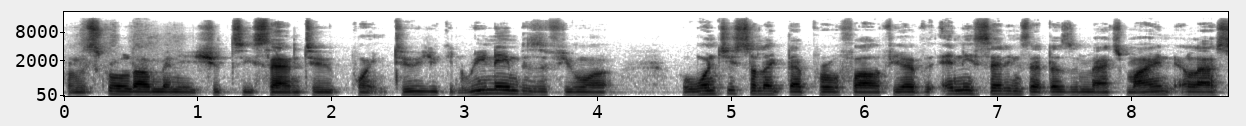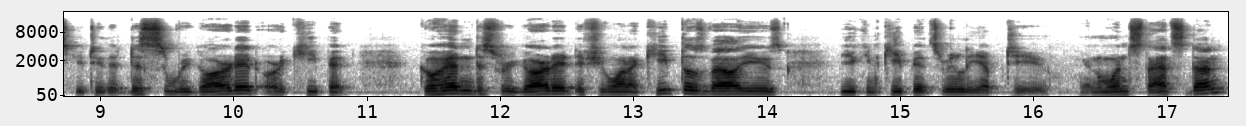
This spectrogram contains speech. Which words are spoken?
From the scroll down menu, you should see SAN 2.2. You can rename this if you want. But once you select that profile, if you have any settings that doesn't match mine, it'll ask you to either disregard it or keep it. Go ahead and disregard it. If you want to keep those values, you can keep it. It's really up to you. And once that's done,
